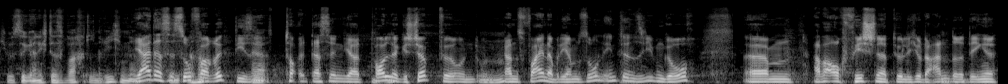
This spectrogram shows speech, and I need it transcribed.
ich wusste gar nicht, dass Wachteln riechen. Ne? Ja, das ist so verrückt. Die sind, ja. das sind ja tolle mhm. Geschöpfe und, und mhm. ganz fein, aber die haben so einen intensiven Geruch. Ähm, aber auch Fisch natürlich oder andere mhm. Dinge.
